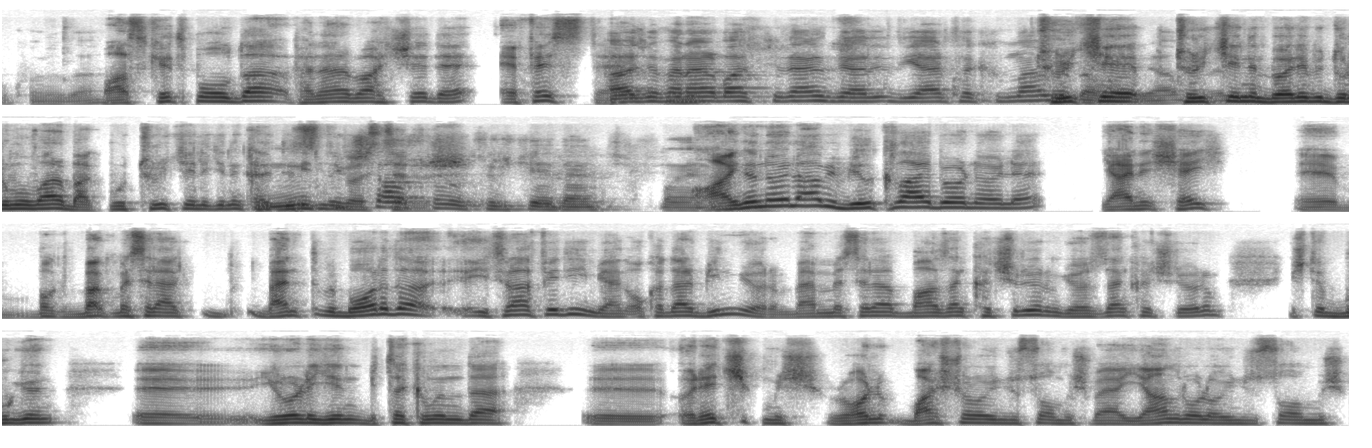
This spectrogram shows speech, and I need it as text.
bu konuda. Basketbolda Fenerbahçe'de, Efes'te. Sadece Fenerbahçe'den ziyade diğer takımlar Türkiye, da var. Türkiye'nin böyle bir durumu var bak. Bu Türkiye Ligi'nin kalitesini yani gösterir. Türkiye'den çıkma yani. Aynen öyle abi. Bill Clyburn öyle. Yani şey e, bak, bak mesela ben bu arada itiraf edeyim yani o kadar bilmiyorum. Ben mesela bazen kaçırıyorum, gözden kaçırıyorum. İşte bugün e, Euroleague'in bir takımında e, öne çıkmış, rol başrol oyuncusu olmuş veya yan rol oyuncusu olmuş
